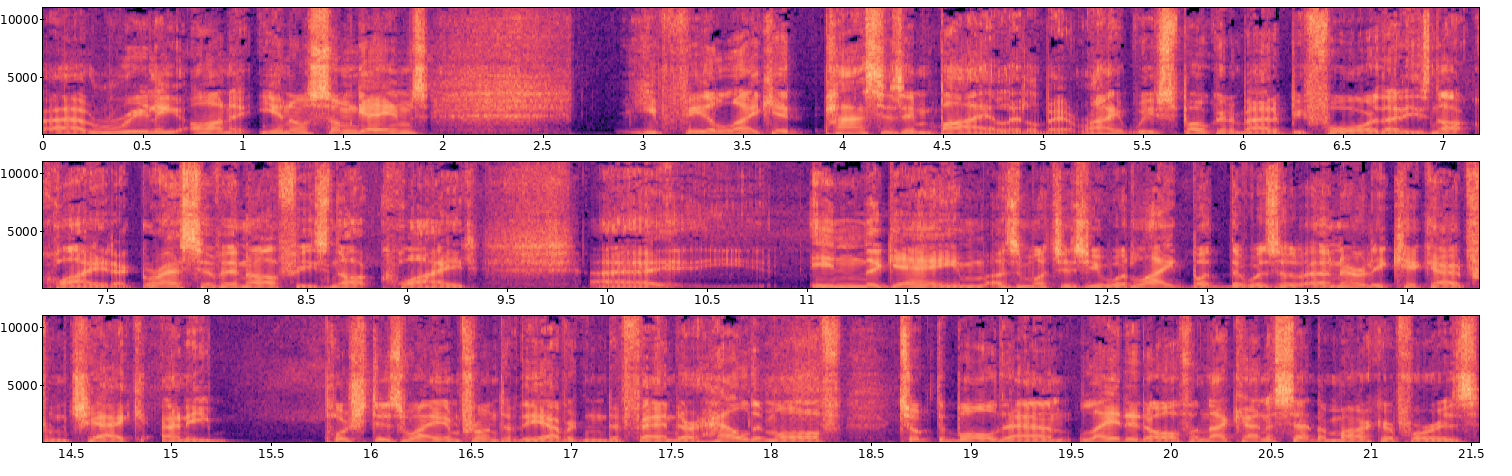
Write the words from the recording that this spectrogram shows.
uh, really on it. You know, some games you feel like it passes him by a little bit, right? We've spoken about it before that he's not quite aggressive enough. He's not quite uh, in the game as much as you would like. But there was a, an early kick out from Cech, and he pushed his way in front of the Everton defender, held him off, took the ball down, laid it off, and that kind of set the marker for his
